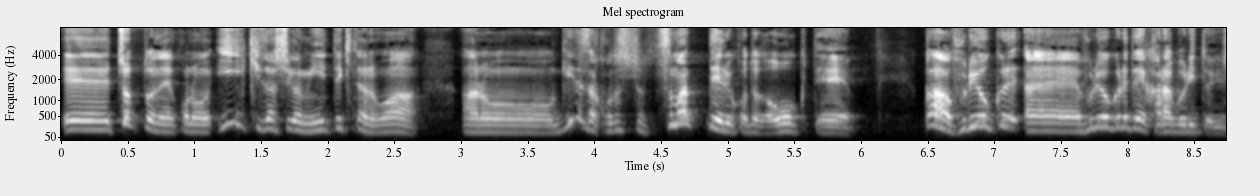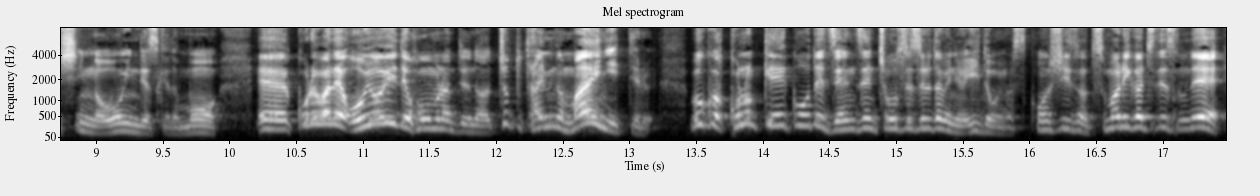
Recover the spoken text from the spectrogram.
えちょっとねこのいい兆しが見えてきたのはあのギネスは今年ちょっと詰まっていることが多くてが振り遅れ、えー、振り遅れて空振りというシーンが多いんですけども、えー、これはね泳いでホームランというのはちょっとタイミングが前にいってる。僕はこの傾向で全然調整するためにはいいと思います。今シーズンは詰まりがちですので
